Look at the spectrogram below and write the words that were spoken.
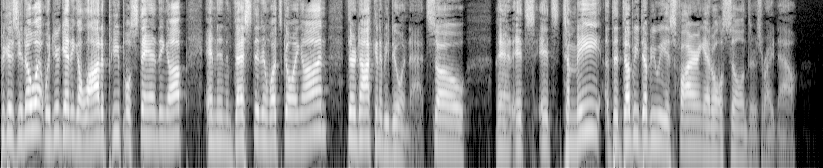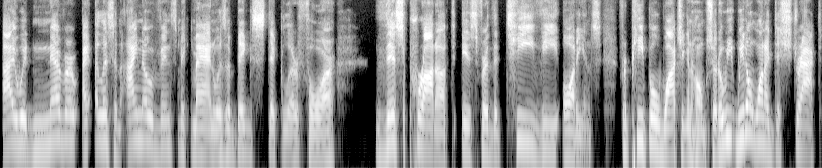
Because you know what? When you're getting a lot of people standing up and invested in what's going on, they're not going to be doing that. So, man, it's it's to me the WWE is firing at all cylinders right now. I would never I, listen, I know Vince McMahon was a big stickler for this product is for the TV audience, for people watching at home. So do we we don't want to distract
